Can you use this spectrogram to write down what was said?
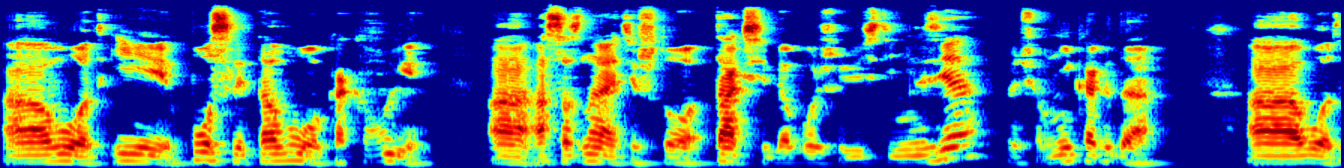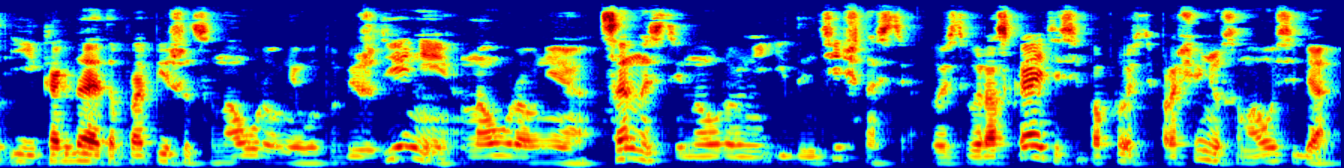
Вот, и после того, как вы а, осознаете, что так себя больше вести нельзя, причем никогда. А, вот, и когда это пропишется на уровне вот, убеждений, на уровне ценностей, на уровне идентичности, то есть вы раскаетесь и попросите прощения у самого себя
